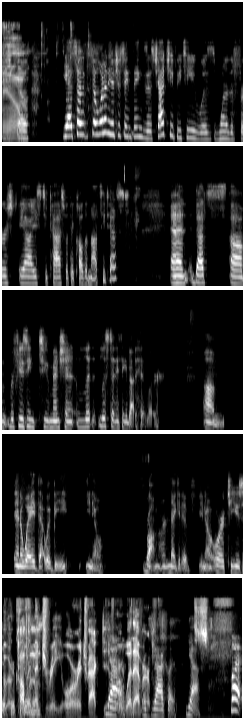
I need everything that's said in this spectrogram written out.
yeah. So, yeah, so so one of the interesting things is ChatGPT was one of the first AIs to pass what they call the Nazi test, and that's um, refusing to mention li- list anything about Hitler, um, in a way that would be, you know, wrong or negative, you know, or to use it or for complimentary or attractive yeah, or whatever. Exactly. Yeah. But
